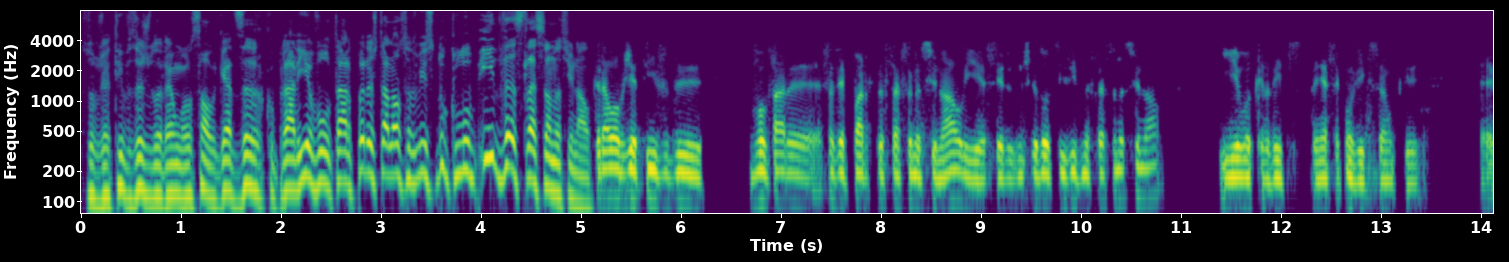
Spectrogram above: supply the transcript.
Os objetivos ajudarão Gonçalo Guedes a recuperar e a voltar para estar ao serviço do clube e da Seleção Nacional. Terá o objetivo de voltar a fazer parte da Seleção Nacional e a ser um jogador decisivo na Seleção Nacional e eu acredito, tenho essa convicção que eh,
